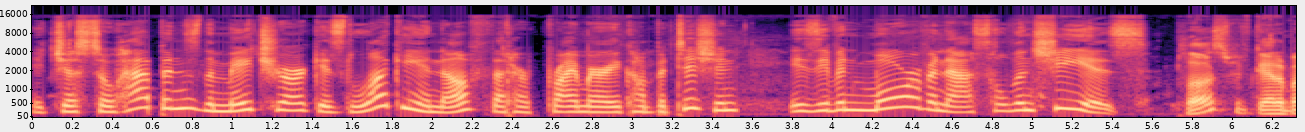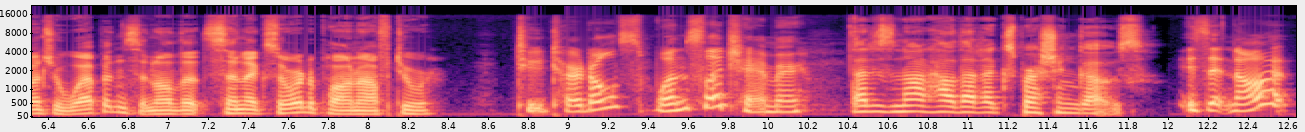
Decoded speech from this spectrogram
It just so happens the matriarch is lucky enough that her primary competition is even more of an asshole than she is. Plus, we've got a bunch of weapons and all that Senex Sword to pawn off to her. Two turtles, one sledgehammer. That is not how that expression goes. Is it not?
